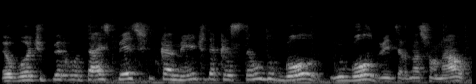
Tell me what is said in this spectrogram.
eu vou te perguntar especificamente da questão do gol, no gol do Internacional,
